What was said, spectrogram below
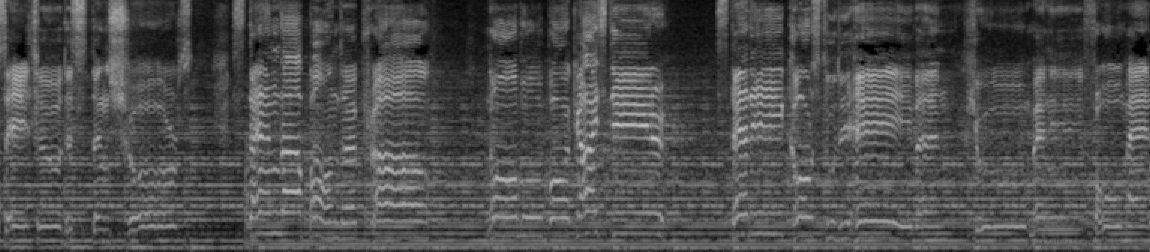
sail to distant shores. Stand up on the prow, noble bark I steer. Steady course to the haven, through many foemen.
